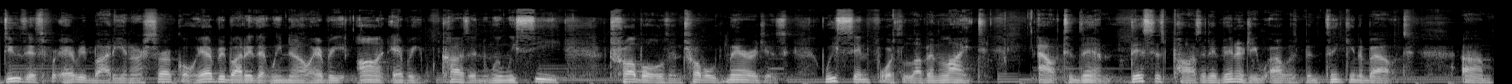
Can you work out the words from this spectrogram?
do this for everybody in our circle, everybody that we know, every aunt, every cousin. When we see troubles and troubled marriages, we send forth love and light out to them. This is positive energy. I was been thinking about um,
